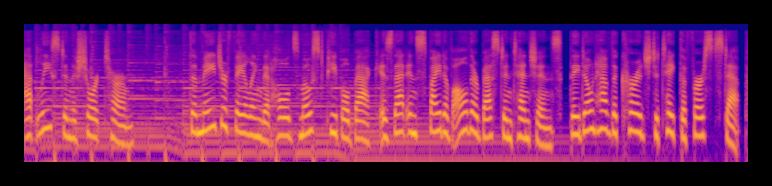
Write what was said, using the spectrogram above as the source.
at least in the short term. The major failing that holds most people back is that in spite of all their best intentions, they don't have the courage to take the first step.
